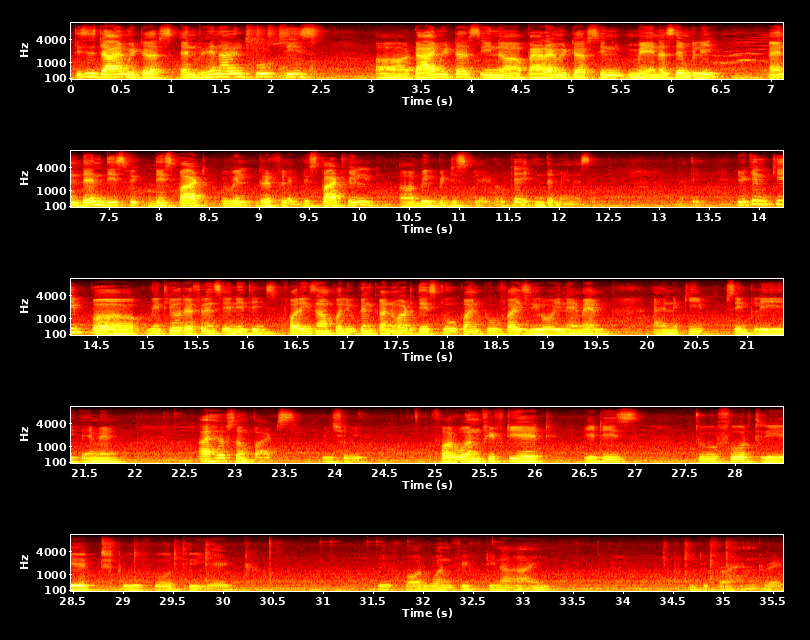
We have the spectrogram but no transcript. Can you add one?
this is diameters and when i will put these uh, diameters in uh, parameters in main assembly and then this this part will reflect this part will uh, will be displayed okay in the main assembly. You can keep uh, with your reference anything for example you can convert this 2.250 in mm and keep simply mm i have some parts. Will show you for 158 it is 2438 2438 okay for 159 2500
